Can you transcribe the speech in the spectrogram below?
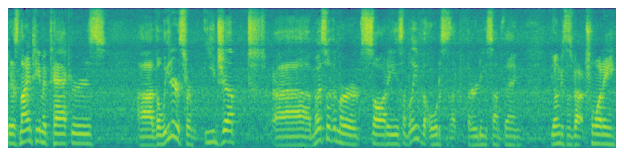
There's 19 attackers. Uh, the leaders from Egypt. Uh, most of them are Saudis. I believe the oldest is like 30 something. Youngest is about 20.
